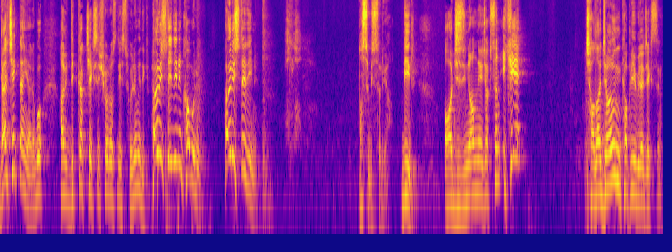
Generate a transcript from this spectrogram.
Gerçekten yani bu hani dikkat çeksin şöyle olsun diye söylemedik. Her istediğinin kabulü. Her istediğini. Nasıl bir sır ya? Bir, acizini anlayacaksın. İki, çalacağın kapıyı bileceksin.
